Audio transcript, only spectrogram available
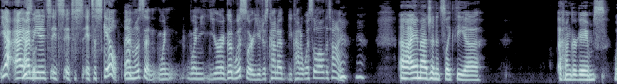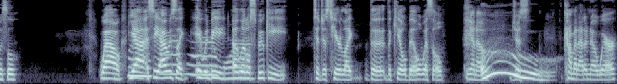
Yeah, I, I mean it's it's it's it's a skill. Yeah. And listen, when when you're a good whistler, you just kind of you kind of whistle all the time. Yeah, Uh, I imagine it's like the uh, Hunger Games whistle. Wow. Yeah. See, I was like, it would be a little spooky to just hear like the the Kill Bill whistle, you know, Ooh. Coming out of nowhere.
